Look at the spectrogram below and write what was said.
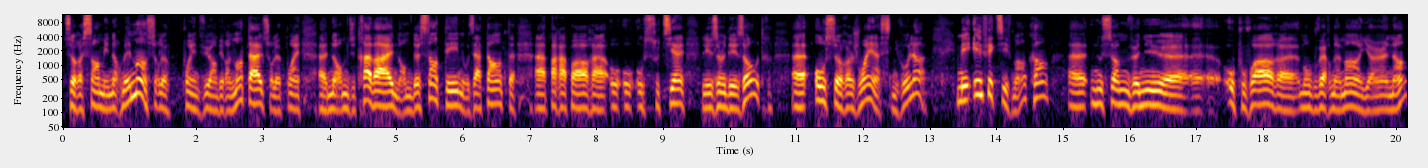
se ressemblent énormément sur le point de vue environnemental, sur le point euh, normes du travail, normes de santé, nos attentes par rapport au, soutien les uns des autres. On se rejoint à ce niveau-là. Mais effectivement, quand euh, nous sommes venus euh, euh, au pouvoir, mon gouvernement, il y a un an,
